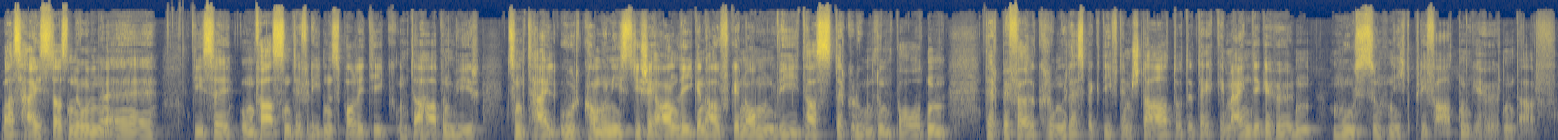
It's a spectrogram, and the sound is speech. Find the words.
Was heißt das nun? Äh, diese umfassende Friedenspolitik und da haben wir zum Teil urkommunistische Anliegen aufgenommen, wie dass der Grund und Boden der Bevölkerung respektive dem Staat oder der Gemeinde gehören muss und nicht Privaten gehören darf.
